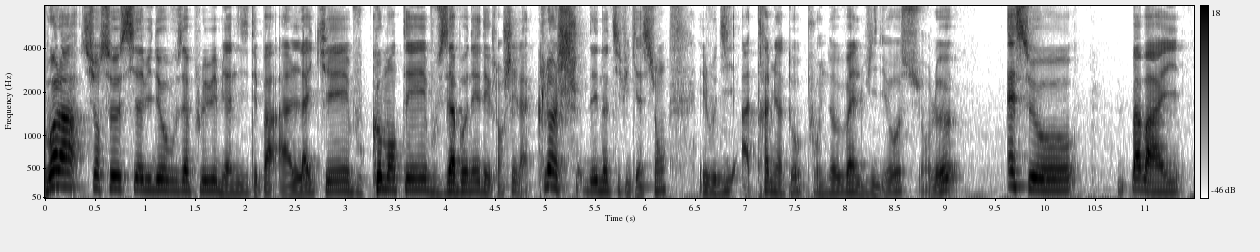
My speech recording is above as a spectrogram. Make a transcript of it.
Voilà, sur ce, si la vidéo vous a plu, eh n'hésitez pas à liker, vous commenter, vous abonner, déclencher la cloche des notifications. Et je vous dis à très bientôt pour une nouvelle vidéo sur le SEO. Bye bye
